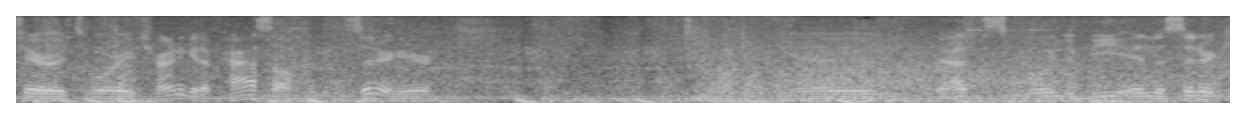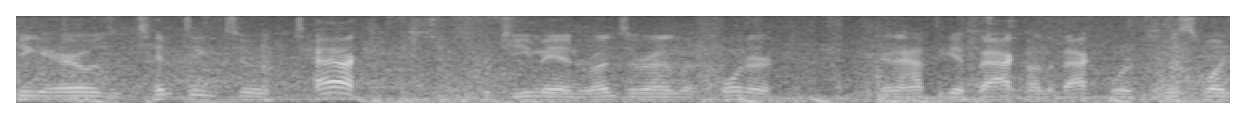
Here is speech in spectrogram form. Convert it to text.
territory. Trying to get a pass off into the center here. And that's going to be in the center. King Arrow is attempting to attack. The G-Man runs around the corner. They're going to have to get back on the backboard for this one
